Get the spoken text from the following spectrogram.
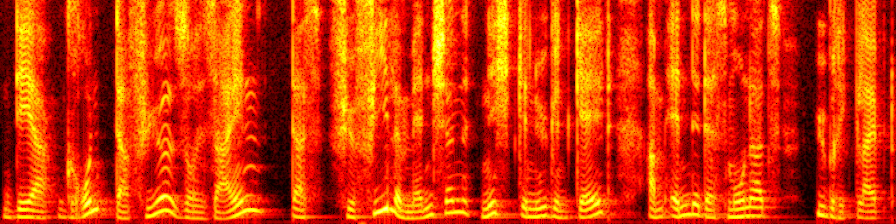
Der Grund dafür soll sein, dass für viele Menschen nicht genügend Geld am Ende des Monats übrig bleibt,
